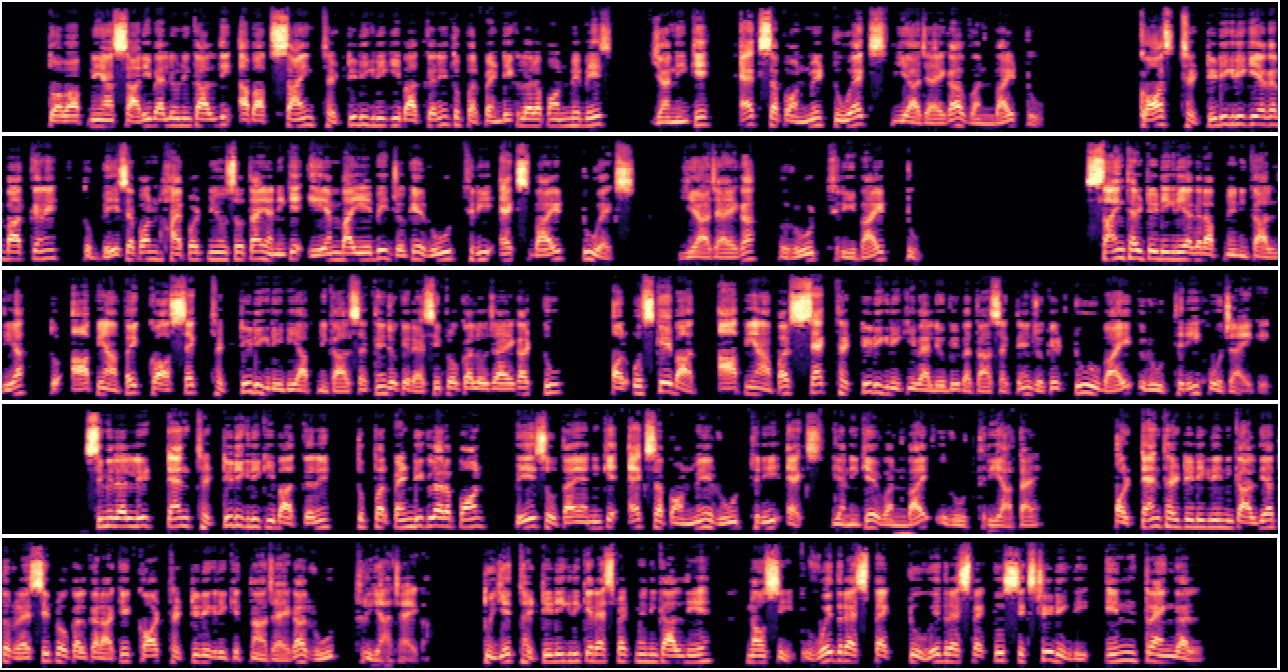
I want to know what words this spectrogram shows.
तो अब आपने यहाँ सारी वैल्यू निकाल दी। अब आप साइन थर्टी डिग्री की बात करें तो परपेंडिकुलर अपॉन में बेस यानी कि एक्स अपॉन में टू एक्स ये आ जाएगा one by two cos thirty degree की अगर बात करें तो बेस अपॉन हाइपोटन्यूज होता है, यानी कि A M by A B जो कि root three x by two x ये आ जाएगा root three by two sine thirty degree अगर आपने निकाल दिया तो आप यहाँ पर कॉसेक थर्टी डिग्री भी आप निकाल सकते हैं, जो कि रेसिप्रोकल हो जाएगा टू और उसके बाद आप यहाँ पर सेक थर्टी डिग्री की वैल्यू भी बता सकते हैं, जो कि टू बाई रूट थ्री हो जाएगी। सिमिलरली टेन थर्टी डिग्री की बात करें तो परपेंडिकुलर अपॉन बेस होता है, यानी कि एक्स अपॉन में रूट थ्री एक्स यानी कि वन बाई रूट थ्री आता है। और टेन थर्टी डिग्री निकाल दिया तो रेसिप्रोकल करा के कॉट थर्टी डिग्री कितना आ जाएगा? रूट थ्री आ जाएगा। तो ये थर्टी डिग्री के रेस्पेक्ट में निकाल दिए। Now see with respect to with respect to sixty degree in triangle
